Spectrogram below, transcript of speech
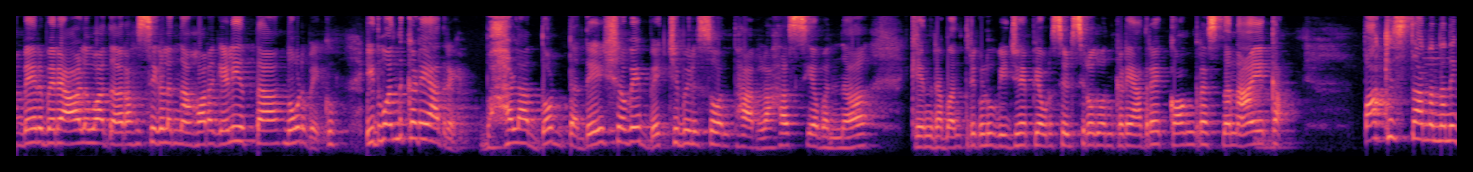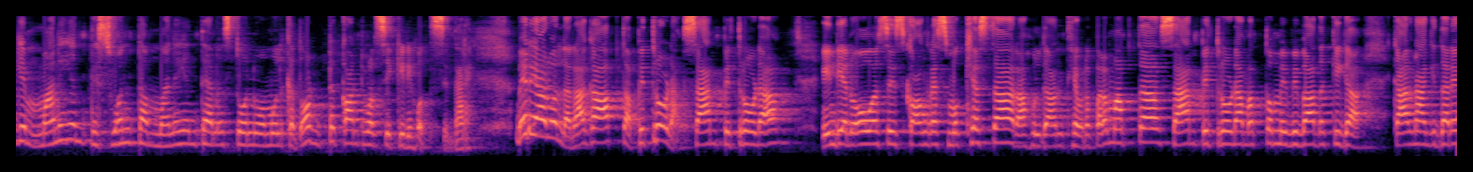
ಬೇರೆ ಬೇರೆ ಆಳವಾದ ರಹಸ್ಯಗಳನ್ನ ಹೊರಗೆಳೆಯುತ್ತಾ ನೋಡಬೇಕು. ಇದು ಒಂದು ಕಡೆ ಆದರೆ ಬಹಳ ದೊಡ್ಡ ದೇಶವೇ ಬೆಚ್ಚಿ ಬೀಳಿಸುವಂತಹ ರಹಸ್ಯವನ್ನ ಕೇಂದ್ರ ಮಂತ್ರಿಗಳು ಬಿಜೆಪಿ ಅವರು ಸಿಡಿಸಿರೋದು ಒಂದು ಕಡೆ ಆದರೆ ಕಾಂಗ್ರೆಸ್ನ ನಾಯಕ ಪಾಕಿಸ್ತಾನ ನನಗೆ ಮನೆಯಂತೆ, ಸ್ವಂತ ಮನೆಯಂತೆ ಅನಿಸ್ತು ಅನ್ನುವ ಮೂಲಕ ದೊಡ್ಡ ಕಾಂಟ್ರವರ್ಸಿ ಕಿಡಿ ಹೊತ್ತಿಸಿದ್ದಾರೆ. ಬೇರೆ ಯಾರು ಅಲ್ಲ ರಾಗ ಆಪ್ತ, Pitroda, Sam Pitroda Indian overseas Congress ಮುಖ್ಯಸ್ಥ ರಾಹುಲ್ ಗಾಂಧಿ ಅವರ ಪರಮಾಪ್ತ, ಸ್ಯಾಮ್ ಪಿತ್ರೋಡ ಮತ್ತೊಮ್ಮೆ ವಿವಾದಕ್ಕೀಗ ಕಾರಣ ಆಗಿದ್ದಾರೆ.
